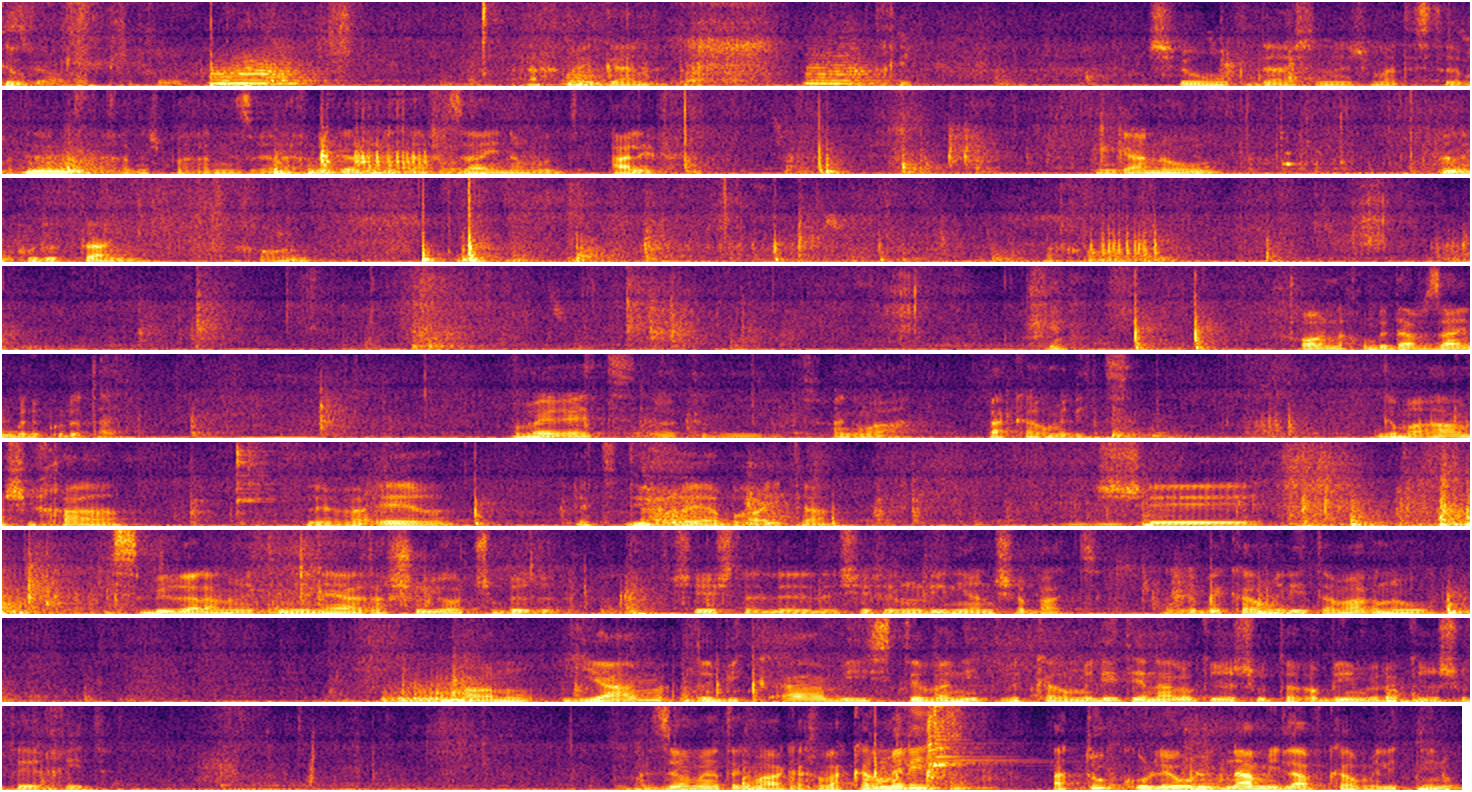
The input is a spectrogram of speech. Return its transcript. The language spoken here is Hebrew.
טוב. אנחנו הגענו... נתחיל. שיעור מוקדש לנשמת אסתר בת אל, הצלחת משפחת נזרי. אנחנו הגענו לדף ז עמוד א'. הגענו לנקודותיים? נכון. כן. נכון? אנחנו בדף ז בנקודותיים. אומרת הגמרא, והכרמלית. גמרא ממשיכה לבאר את דברי הברייתא, שהסבירה לנו את ענייני הרשויות שבר... שיש, שיש לנו לעניין שבת. לגבי כרמלית אמרנו, אמרנו, ים ובקעה ואיסטבנית וכרמלית אינה לא כרשות הרבים ולא כרשות היחיד. על זה אומרת הגמרא ככה, והכרמלית, עתוקו לאול נמי לאו כרמלית נינו.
